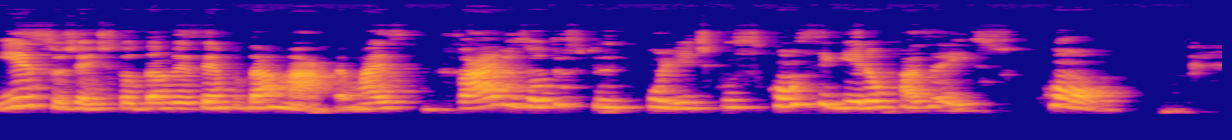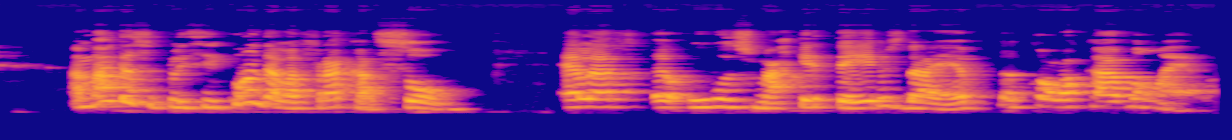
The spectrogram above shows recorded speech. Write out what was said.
Isso, gente, estou dando exemplo da Marta, mas vários outros políticos conseguiram fazer isso. Como? A Marta Suplicy, quando ela fracassou, ela, eh, os marqueteiros da época colocavam ela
